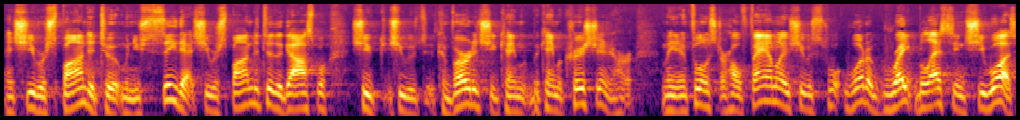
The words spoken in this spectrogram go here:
and she responded to it. When you see that, she responded to the gospel. She, she was converted. She came, became a Christian. And her, I mean, influenced her whole family. She was what a great blessing she was.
